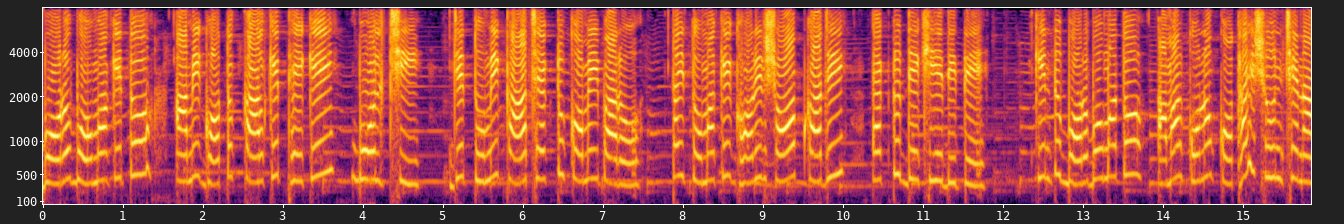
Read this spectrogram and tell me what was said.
বড় বৌমাকে তো আমি গত কালকে থেকেই বলছি যে তুমি কাজ একটু কমেই পারো। তাই তোমাকে ঘরের সব কাজই একটু দেখিয়ে দিতে। কিন্তু বড় বৌমা তো আমার কোনো কথাই শুনছে না।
